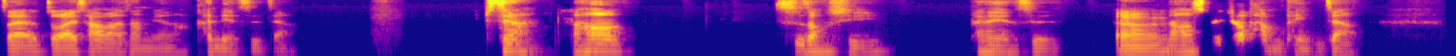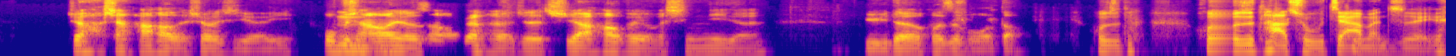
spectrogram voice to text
在坐在沙发上面看电视这样，就这样，然后吃东西、看电视，嗯，然后睡觉躺平这样，就好想好好的休息而已。我不想要有什么任何就是需要耗费我心力的娱乐或是活动。或者，或者是踏出家门之类的，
